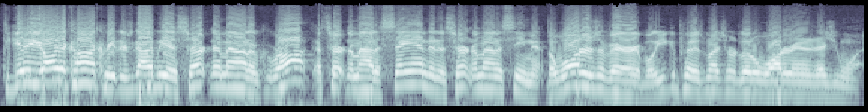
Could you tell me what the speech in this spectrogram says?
to get a yard of concrete, there's got to be a certain amount of rock, a certain amount of sand, and a certain amount of cement. The water's a variable. You can put as much or little water in it as you want.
